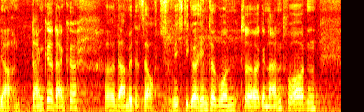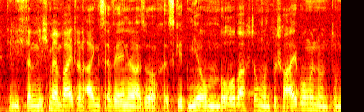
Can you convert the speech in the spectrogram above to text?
Ja, danke, danke. Äh, damit ist auch ein wichtiger Hintergrund äh, genannt worden, den ich dann nicht mehr im weiteren eigens erwähne. Also es geht mir um Beobachtungen und Beschreibungen und um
